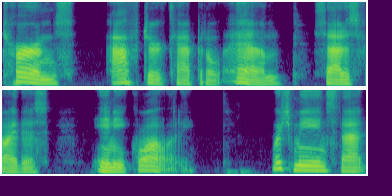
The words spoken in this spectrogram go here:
terms after capital M satisfy this inequality, which means that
